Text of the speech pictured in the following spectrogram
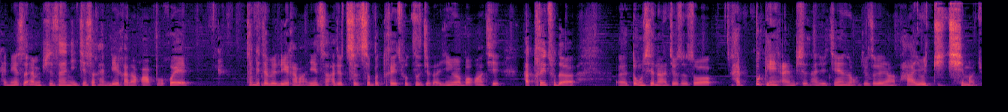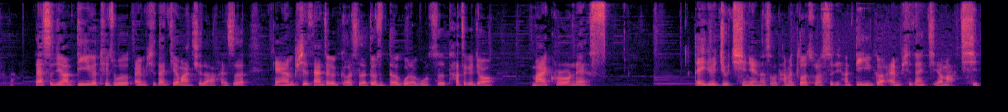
肯定是 MP3。你即使很厉害的话，不会特别特别厉害嘛。因此，他就迟迟不推出自己的音乐播放器。他推出的呃东西呢，就是说还不跟 MP3 去兼容，就这个样。他有底气嘛，觉得。但实际上，第一个推出 MP3 解码器的，还是跟 MP3 这个格式的，都是德国的公司。它这个叫 Micrones。在一九九七年的时候，他们做出了世界上第一个 MP3 解码器，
